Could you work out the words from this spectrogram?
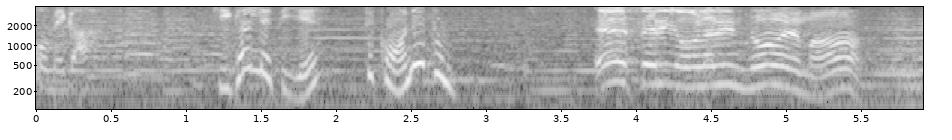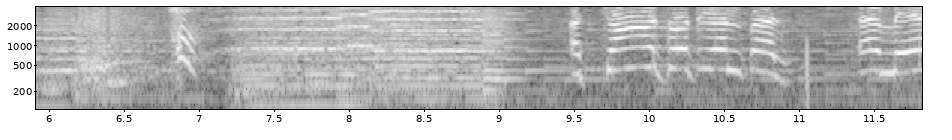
होमेगा। की गल है तीए ते कौन है तू ए तेरी औला दी नो है माँ। हाँ। अच्छा तो ती अंतल ए मैं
